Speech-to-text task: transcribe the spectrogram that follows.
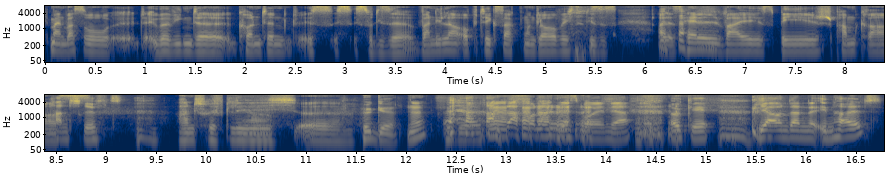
Ich meine, was so äh, der überwiegende Content ist, ist, ist so diese Vanilla-Optik, sagt man, glaube ich. Dieses alles hell, weiß, beige, Pumpgras. Handschrift. Handschriftlich. Äh, Hügge, ne? Davon hatten wir es vorhin, ja. Okay. Ja, und dann Inhalt.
